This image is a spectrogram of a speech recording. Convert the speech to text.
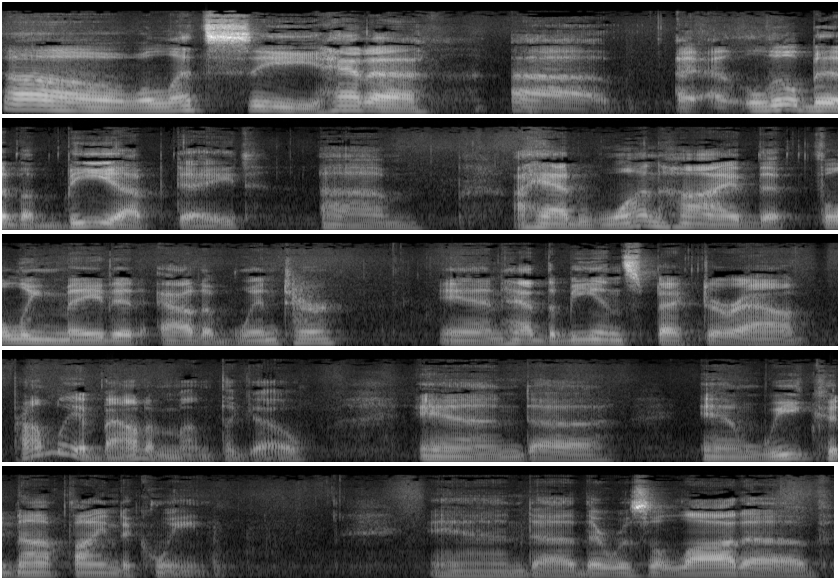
Oh, well, let's see. Had a, uh, a, a little bit of a bee update. Um, I had one hive that fully made it out of winter and had the bee inspector out probably about a month ago. And, uh, and we could not find a queen. And uh, there was a lot of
